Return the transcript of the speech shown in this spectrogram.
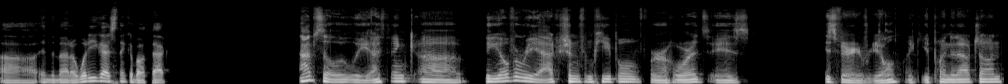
uh, in the meta. What do you guys think about that Absolutely. I think uh, the overreaction from people for hordes is is very real, like you pointed out, John.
